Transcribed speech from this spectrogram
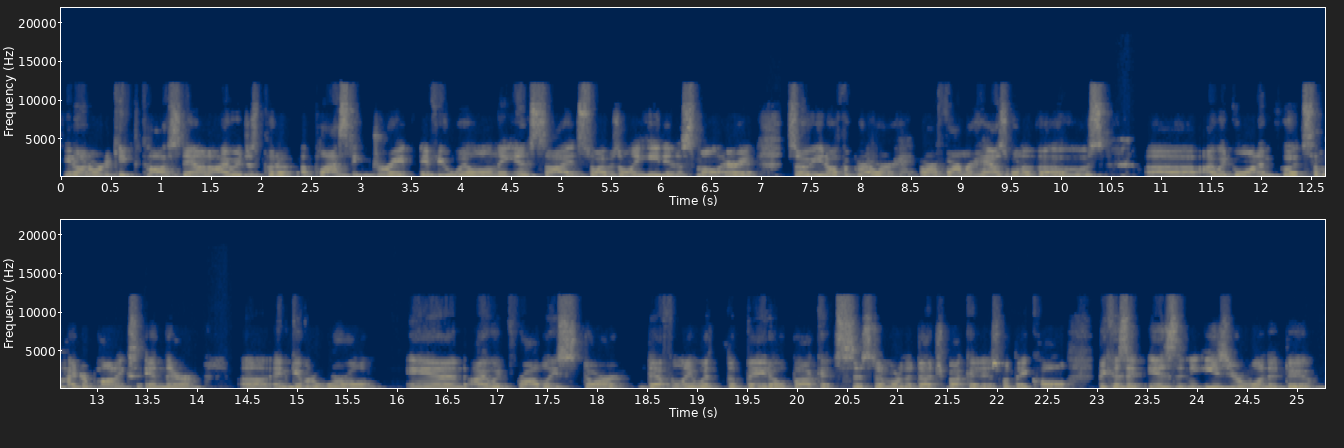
you know, in order to keep the costs down, I would just put a, a plastic drape, if you will, on the inside, so I was only heating a small area. So you know, if a grower or a farmer has one of those, uh, I would go on and put some hydroponics in there uh, and give it a whirl and I would probably start definitely with the Bato bucket system or the Dutch bucket is what they call, because it is an easier one to do.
